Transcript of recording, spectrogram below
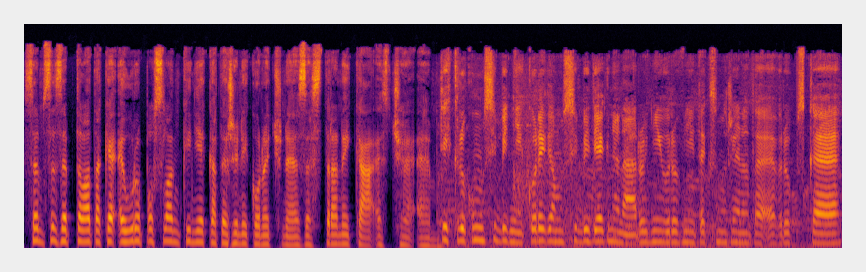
jsem se zeptala také europoslankyně Kateřiny Konečné ze strany KSČM. Těch kroků musí být několik a musí být jak na národní úrovni, tak samozřejmě na té evropské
